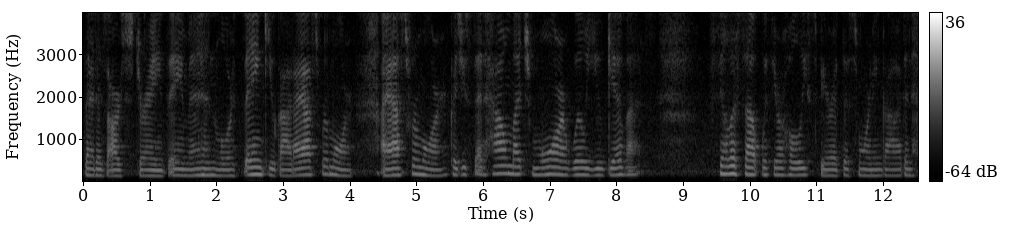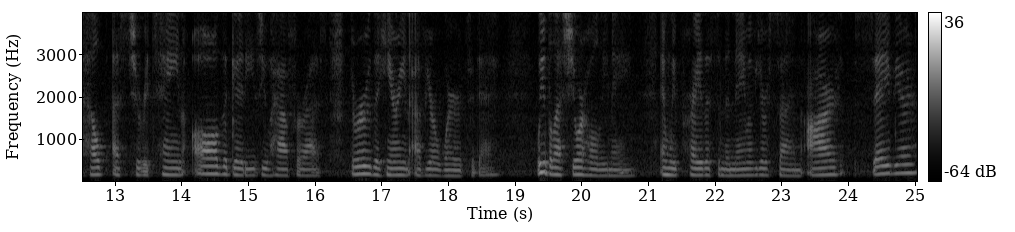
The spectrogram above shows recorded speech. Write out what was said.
that is our strength. Amen, Lord. Thank you, God. I ask for more. I ask for more because you said, How much more will you give us? Fill us up with your Holy Spirit this morning, God, and help us to retain all the goodies you have for us through the hearing of your word today. We bless your holy name, and we pray this in the name of your Son, our Savior,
